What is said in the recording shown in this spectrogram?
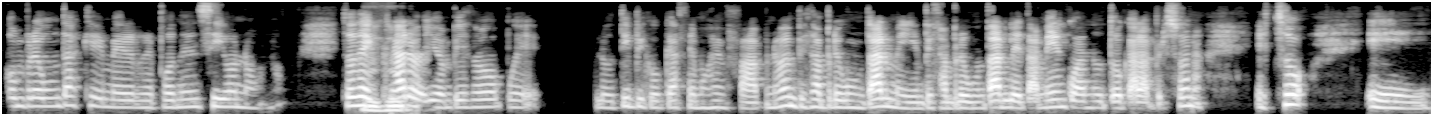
con preguntas que me responden sí o no, ¿no? Entonces, claro, yo empiezo, pues, lo típico que hacemos en FAB, ¿no? Empiezo a preguntarme y empiezo a preguntarle también cuando toca a la persona. Esto, eh,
